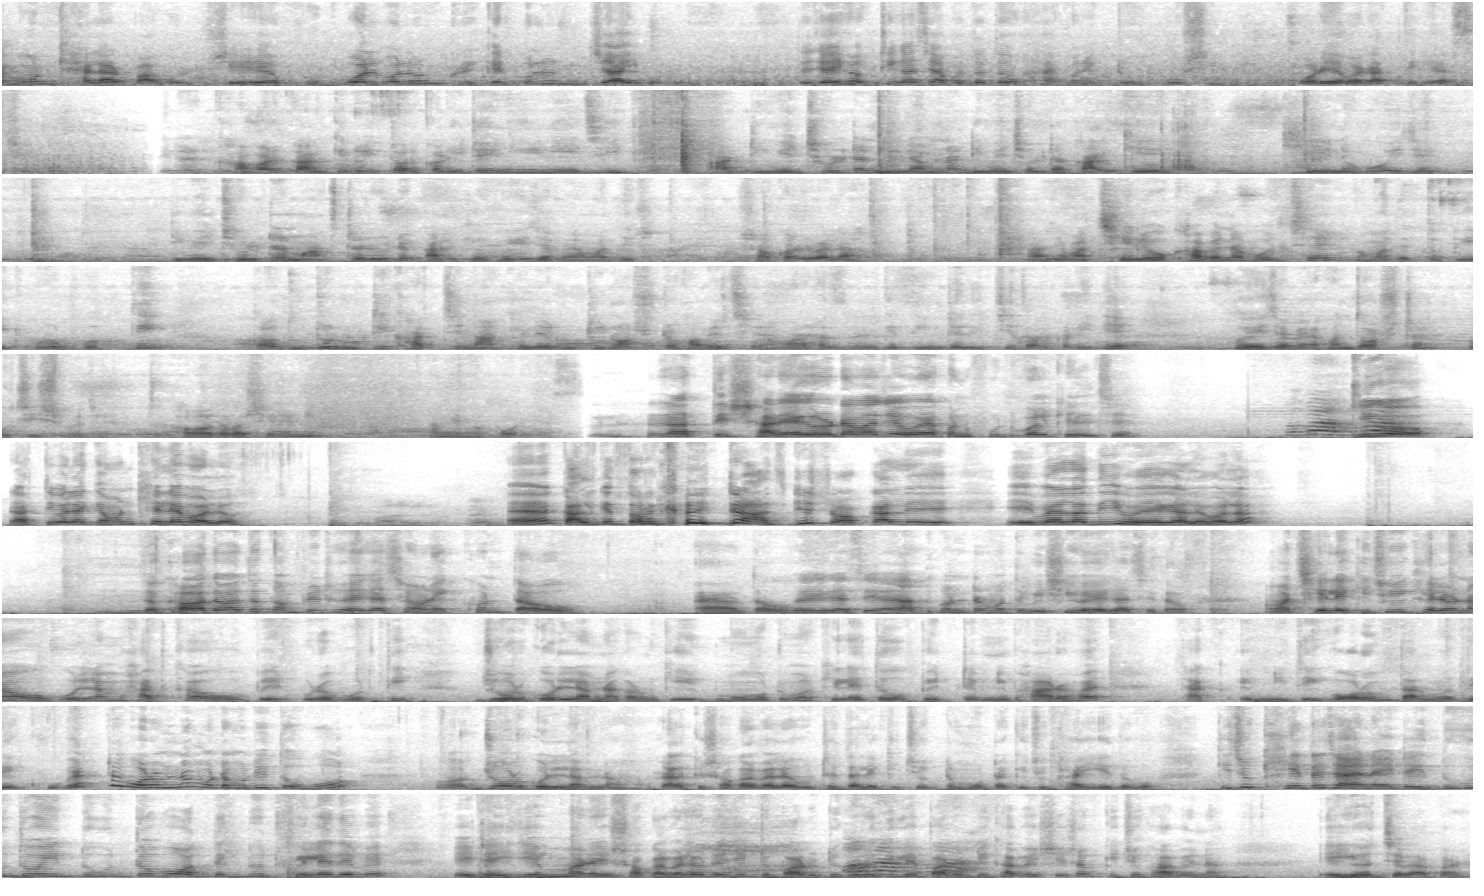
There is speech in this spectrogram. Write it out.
এমন খেলার পাগল। সে ফুটবল বলুন, ক্রিকেট বলুন, যাই বলুন। তো যাই হোক, ঠিক আছে, আপাতত এখন একটু বসি, পরে আবার রাত্রিরে আসছি। রাত্রিরের খাবার কালকের ওই তরকারিটাই নিয়ে নিয়েছি। আর ডিমের ঝোলটা নিলাম না, ডিমের ঝোলটা কালকে খেয়ে নেব ওই যে। ডিমের ঝোলটার মাছটা রইলে, কালকে হয়ে যাবে আমাদের সকালবেলা। আজ আমার ছেলেও খাবে না বলছে, আমাদের তো পেট পুরো ভর্তি। তাও দুটো রুটি খাচ্ছি, না খেলে রুটি নষ্ট হবে। আমার হাজব্যান্ডকে তিনটে দিচ্ছি, তরকারি দিয়ে হয়ে যাবে এখন দশটা পঁচিশ বাজে। তো খাওয়া দাওয়া সেরে নিই আমি আমার পরে আসছি। রাত্রি সাড়ে এগারোটা বাজে, ও এখন ফুটবল খেলছে। কি গো, রাত্রিবেলা কেমন খেলে বলো? হ্যাঁ কালকে তরকারিটা আজকে সকালে এই বেলা দিয়ে হয়ে গেল, বলো। তো খাওয়া দাওয়া তো কমপ্লিট হয়ে গেছে অনেকক্ষণ, তাও তাও হয়ে গেছে, আধ ঘণ্টার মতো বেশি হয়ে গেছে তাও। আমার ছেলে কিছুই খেলো না, ও বললাম, ভাত খাও ও পেট পুরো ভর্তি। জোর করলাম না, কারণ কি, মোমো টোমো খেলে তো পেটটা এমনি ভার হয়, থাক, এমনিতেই গরম, তার মধ্যে খুব একটা গরম না, মোটামুটি তবুও জোর করলাম না। কালকে সকালবেলা উঠে তাহলে কিছু একটা মোটা কিছু খাইয়ে দেবো। কিছু খেতে চায় না এটাই। দুধ, ওই দুধ দেবো, অর্ধেক দুধ ফেলে দেবে। এটাই যে মানে সকালবেলা উঠে যে একটু পারুটি করে দিলে, পারুটি খাবে, সেসব কিছু খাবে না। এই হচ্ছে ব্যাপার।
